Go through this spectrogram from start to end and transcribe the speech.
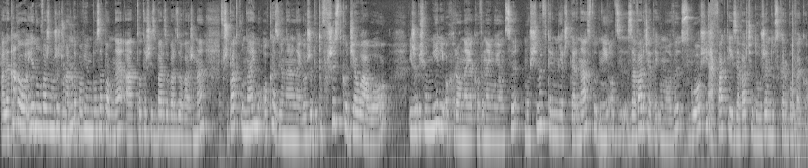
Ale tylko a. jedną ważną rzecz, Marta, mhm. powiem, bo zapomnę, a to też jest bardzo, bardzo ważne. W przypadku najmu okazjonalnego, żeby to wszystko działało, i żebyśmy mieli ochronę jako wynajmujący, musimy w terminie 14 dni od zawarcia tej umowy zgłosić tak. fakt jej zawarcia do Urzędu Skarbowego.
